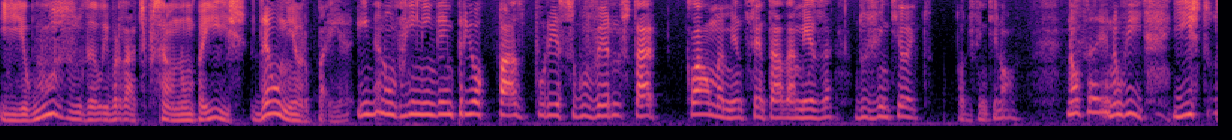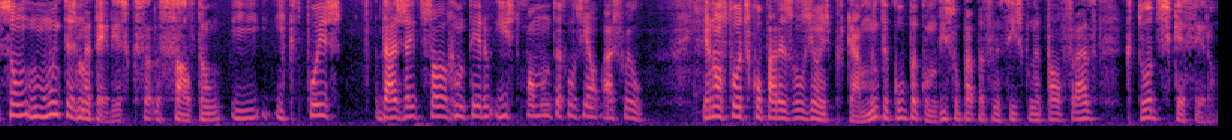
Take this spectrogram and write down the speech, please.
e o uso da liberdade de expressão num país da União Europeia, ainda não vi ninguém preocupado por esse governo estar calmamente sentado à mesa dos 28 ou dos 29. Não vi, não vi. E isto são muitas matérias que saltam e, e que depois dá jeito só remeter isto para o mundo da religião, acho eu. Eu não estou a desculpar as religiões, porque há muita culpa, como disse o Papa Francisco na tal frase, que todos esqueceram.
